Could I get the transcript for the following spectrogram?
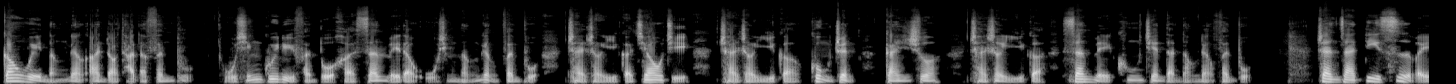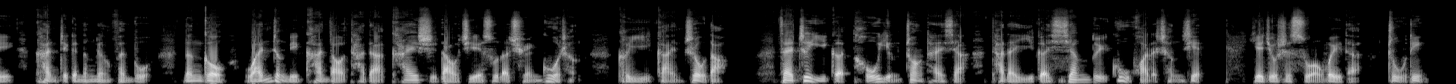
高维能量按照它的分布、五行规律分布和三维的五行能量分布产生一个交集，产生一个共振、干涉，产生一个三维空间的能量分布。站在第四维看这个能量分布，能够完整地看到它的开始到结束的全过程，可以感受到。在这一个投影状态下，它的一个相对固化的呈现，也就是所谓的注定。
